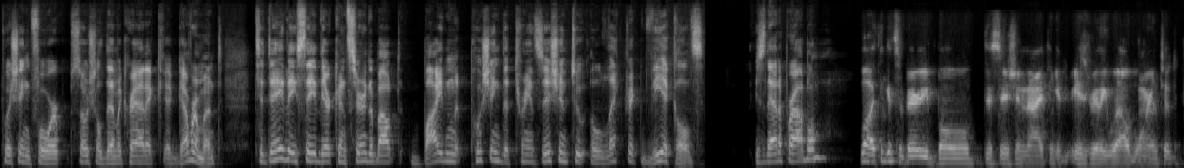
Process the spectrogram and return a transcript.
pushing for social democratic uh, government. Today, they say they're concerned about Biden pushing the transition to electric vehicles. Is that a problem? Well, I think it's a very bold decision. I think it is really well warranted.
